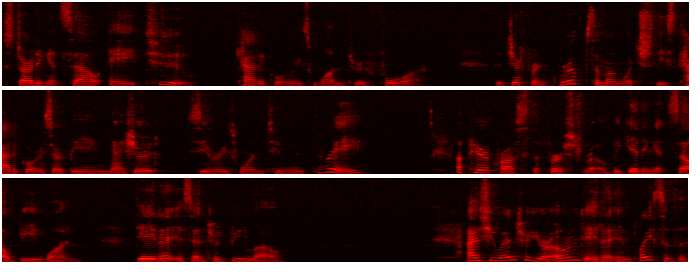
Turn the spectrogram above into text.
starting at cell A2, categories 1 through 4. The different groups among which these categories are being measured, series 1, 2, and 3, appear across the first row, beginning at cell B1. Data is entered below. As you enter your own data in place of the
